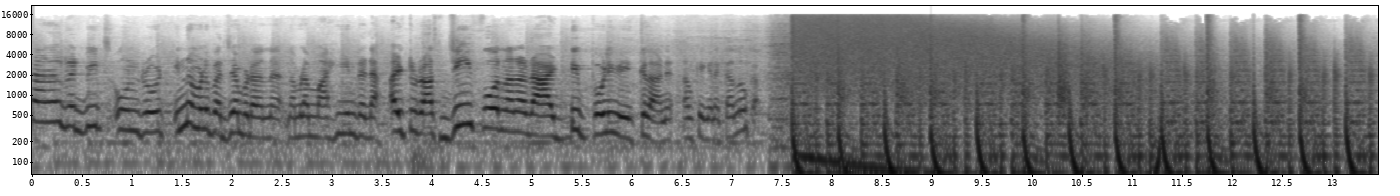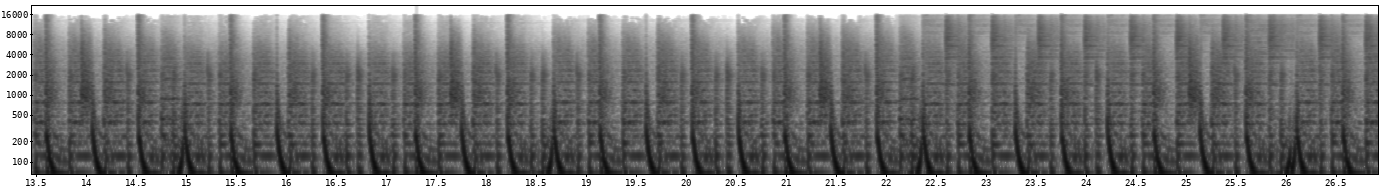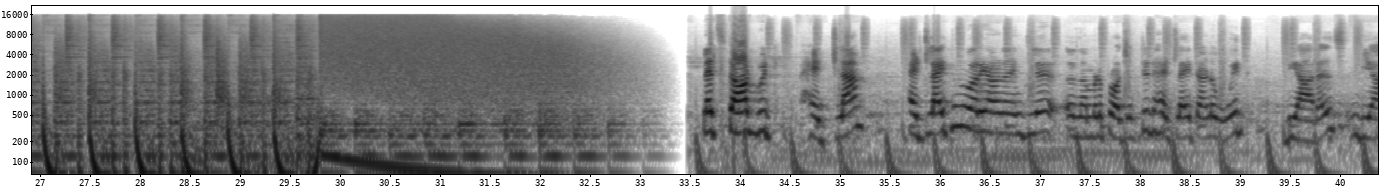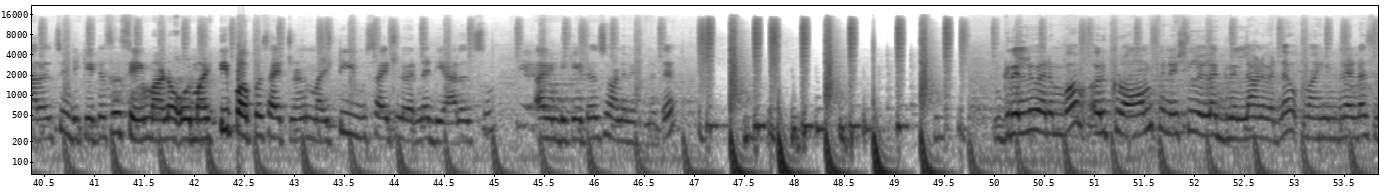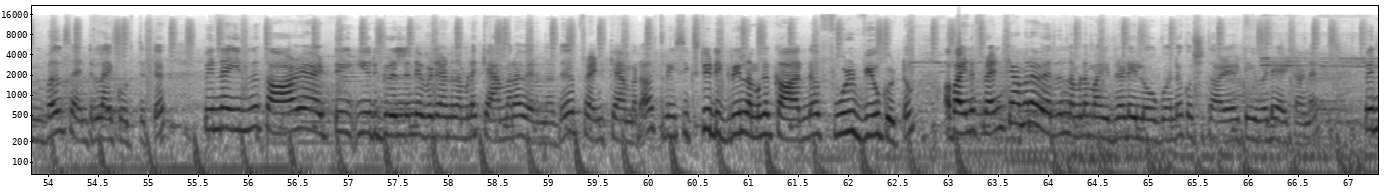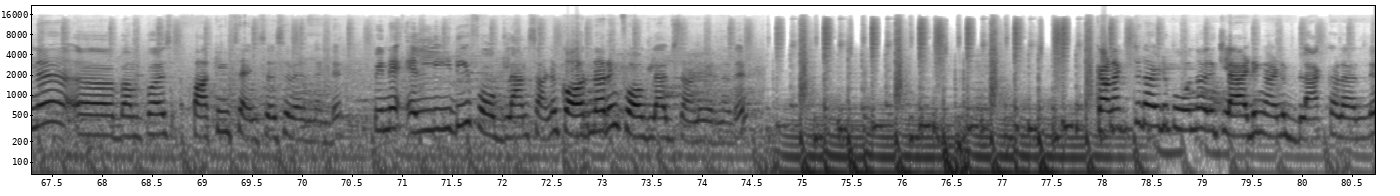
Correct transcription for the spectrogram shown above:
Channel red beats on road ഇന്ന് നമ്മൾ പരിചയപ്പെടുന്ന നമ്മുടെ മഹീന്ദ്രയുടെ അൾട്ടുറാസ് ജി ഫോർ എന്ന് പറഞ്ഞ ഒരു അടിപൊളി വെഹിക്കിളാണ് നമുക്ക് എങ്ങനെയൊക്കെ നോക്കാം. Let start with head lamp head light എന്ന് പറയുകയാണെങ്കിൽ നമ്മുടെ പ്രൊജക്റ്റഡ് ഹെഡ് ലൈറ്റ് ആണ് with D R Ls D R Ls ഇൻഡിക്കേറ്റേഴ്സും same ആണ്. ഒരു മൾട്ടി പർപ്പസ് ആയിട്ടുള്ള മൾട്ടി യൂസ് ആയിട്ടുള്ള വരുന്ന ഡി ആർ എൽസും ഇൻഡിക്കേറ്റേഴ്സും ആണ് വരുന്നത്. ഗ്രില്ല് വരുമ്പം ഒരു ക്രോം ഫിനിഷിലുള്ള ഗ്രില്ലാണ് വരുന്നത്. മഹീന്ദ്രയുടെ സിമ്പിൾ സെന്ററിലായി കൊടുത്തിട്ട്. പിന്നെ ഇതിന് താഴെയായിട്ട് ഈ ഒരു ഗ്രില്ലിന്റെ ഇവിടെയാണ് നമ്മുടെ ക്യാമറ വരുന്നത്. ഫ്രണ്ട് ക്യാമറ ത്രീ സിക്സ്റ്റി ഡിഗ്രിയിൽ നമുക്ക് കാറിന്റെ ഫുൾ വ്യൂ കിട്ടും. അപ്പോൾ അതിന്റെ ഫ്രണ്ട് ക്യാമറ വരുന്നത് നമ്മുടെ മഹീന്ദ്രയുടെ ഈ ലോഗോന്റെ കുറച്ച് താഴെയായിട്ട് ഇവിടെ ആയിട്ടാണ് പിന്നെ ബമ്പേഴ്സ് പാർക്കിംഗ് സെൻസേഴ്സ് വരുന്നുണ്ട്. പിന്നെ L E D fog lamps ആണ്. കോർണറിങ് ഫോഗ് ലാംപ്സ് ആണ് വരുന്നത്. കണക്റ്റഡ് ആയിട്ട് പോകുന്ന ഒരു ക്ലാഡിംഗ് ആണ് ബ്ലാക്ക് കളറിൽ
